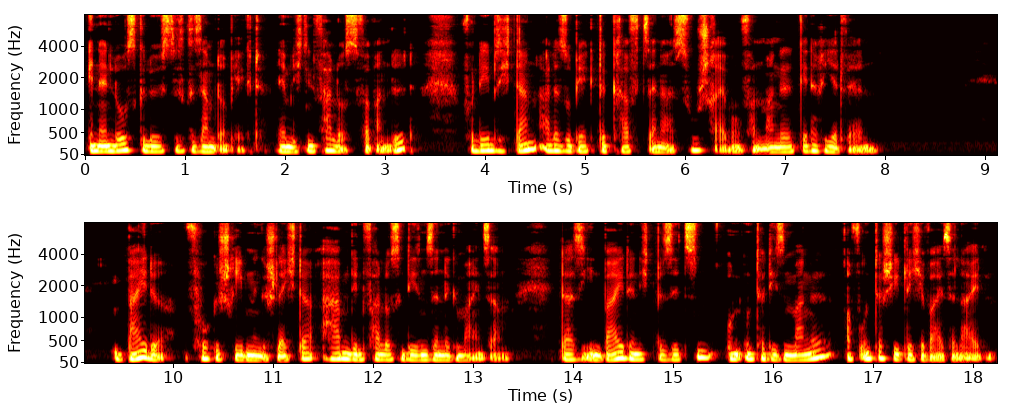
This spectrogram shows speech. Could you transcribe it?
in ein losgelöstes Gesamtobjekt, nämlich den Phallus, verwandelt, von dem sich dann alle Subjekte Kraft seiner Zuschreibung von Mangel generiert werden. Beide vorgeschriebenen Geschlechter haben den Phallus in diesem Sinne gemeinsam, da sie ihn beide nicht besitzen und unter diesem Mangel auf unterschiedliche Weise leiden.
